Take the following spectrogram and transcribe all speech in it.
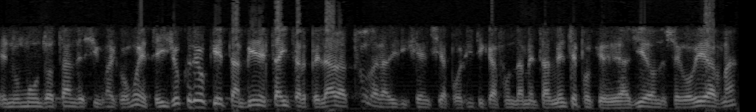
en un mundo tan desigual como este. Y yo creo que también está interpelada toda la dirigencia política fundamentalmente, porque de allí es donde se gobierna,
